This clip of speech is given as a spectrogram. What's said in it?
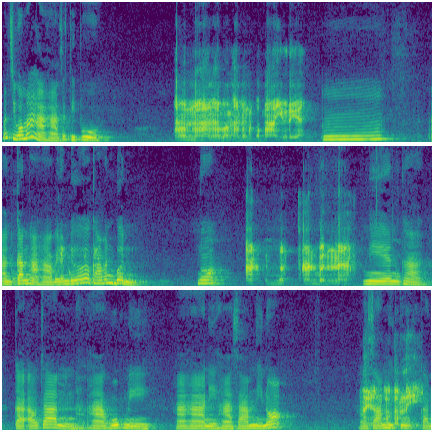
มันสิว่ามาหาหาสักติปูถ้า มันมานะบางหันมันก็มาอยู่เด้อืมอันกันหาหาไปนำเด้อค่ะมันเบิ่นเนาะอ่านเบิ่นนะอ่านเบิ่นนะเมนค่ะก็เอาจ้านหาหกนี่หาหานี่หาสามนี่เนาะหาสามนี่ตัวกัน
